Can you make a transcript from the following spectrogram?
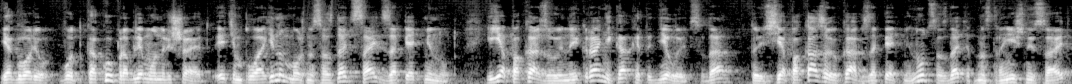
я говорю, вот какую проблему он решает. Этим плагином можно создать сайт за 5 минут. И я показываю на экране, как это делается. Да? То есть я показываю, как за 5 минут создать одностраничный сайт,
